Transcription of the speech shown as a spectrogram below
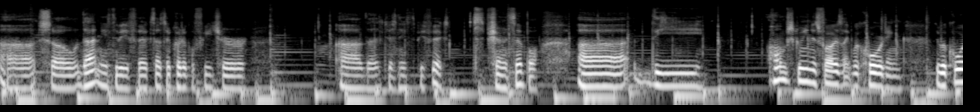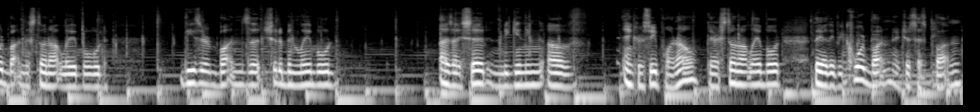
Uh, so that needs to be fixed. That's a critical feature uh, that just needs to be fixed. It's pure and simple. Uh, the home screen as far as like recording. The record button is still not labeled. These are buttons that should have been labeled as i said in the beginning of anchor 3.0 they're still not labeled. They are the record button. It just says button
